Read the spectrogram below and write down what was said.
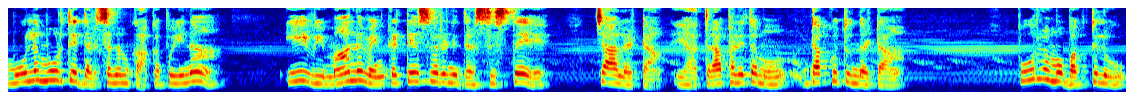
మూలమూర్తి దర్శనం కాకపోయినా ఈ విమాన వెంకటేశ్వరుని దర్శిస్తే చాలట. యాత్రా ఫలితము దక్కుతుందట. పూర్వము భక్తులు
